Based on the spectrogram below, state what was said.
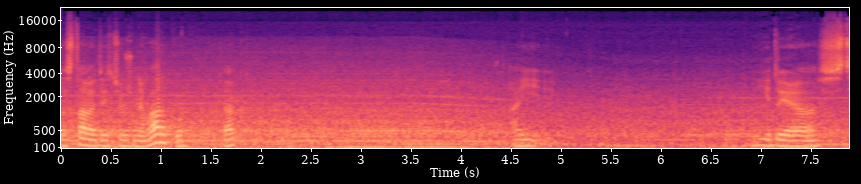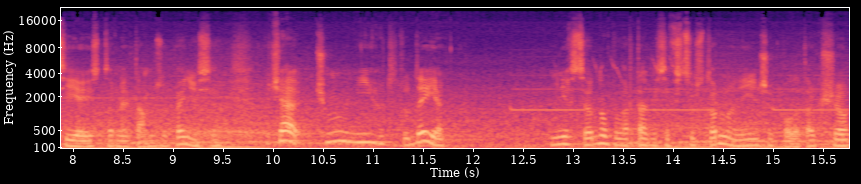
заставити цю жниварку, так? А ї- їду я з цієї сторони там зупинюся. Хоча, чому мені їхати туди, як мені все одно повертатися в цю сторону на інше поле. Так що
